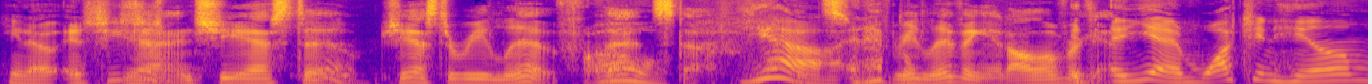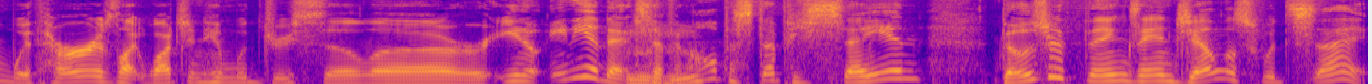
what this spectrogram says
You know, and she's Yeah, just and she has to Yeah. she has to relive Oh, that stuff. yeah, It's and have to- reliving it all over again. and yeah, and watching him with her is like watching him with Drusilla or you know any of that stuff, Mm-hmm. and all the stuff he's saying. Those are things Angelus would say,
